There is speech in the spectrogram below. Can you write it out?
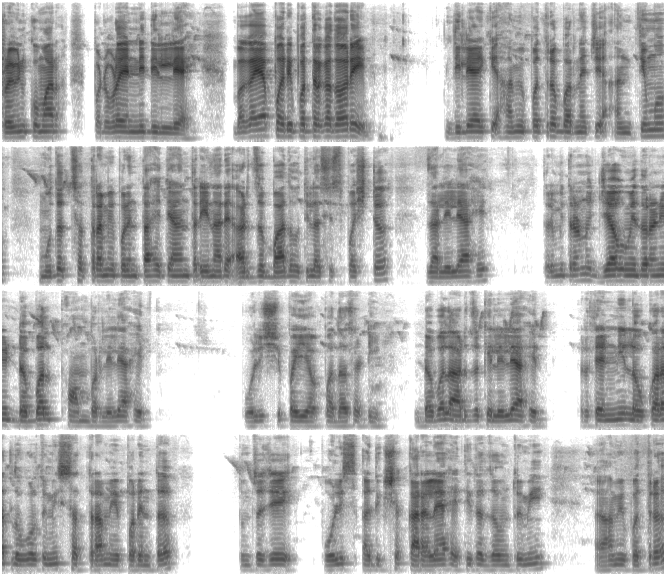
प्रवीण कुमार पडवळे यांनी दिलेली आहे. बघा या परिपत्रकाद्वारे दिले आहे की हमीपत्र भरण्याची अंतिम मुदत सतरा मेपर्यंत आहे. त्यानंतर येणारे अर्ज बाद होतील असे स्पष्ट झालेले आहे. तर मित्रांनो ज्या उमेदवारांनी डबल फॉर्म भरलेले आहेत पोलीस शिपाई या पदासाठी डबल अर्ज केलेले आहेत. तर त्यांनी लवकरात लवकर तुम्ही सतरा मेपर्यंत तुमचं जे पोलीस अधीक्षक कार्यालय आहे तिथं जाऊन तुम्ही हमीपत्र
